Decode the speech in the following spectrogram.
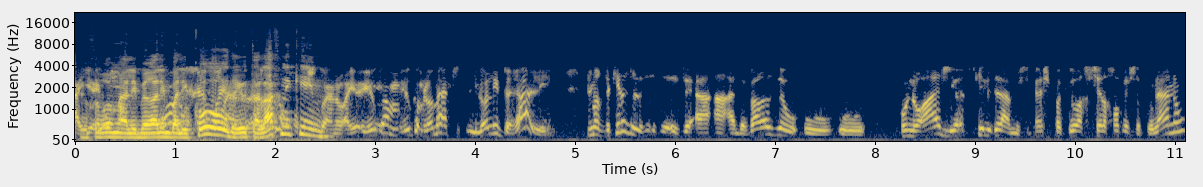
היו היו- חבר'ה מהליברלים לא, בליכוד, חבר'ה, היו לא, תל"חניקים. לא, היו גם- לא מעט לא ליברלים. זאת אומרת, זה כאילו, הדבר הזה הוא- נועד להיות כאילו, אתה יודע, מפגש פתוח של החופש לכולנו,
